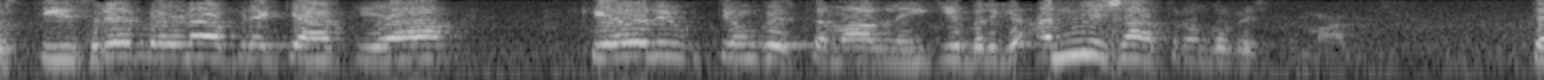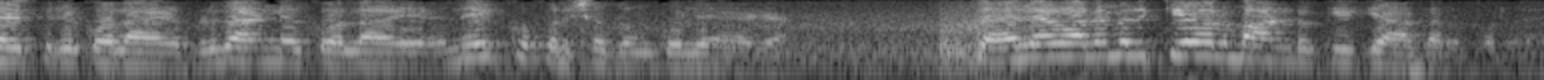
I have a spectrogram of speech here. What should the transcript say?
उस तीसरे प्रकरण आपने क्या किया? केवल युक्तियों को इस्तेमाल नहीं किया, बल्कि अन्य शास्त्रों को भी इस्तेमाल किया। तैतृ को लाए वृदान्य को लाए, अनेक उपनिषदों को ले आया पहले वाले में केवल मांडुकी के आधार पर है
